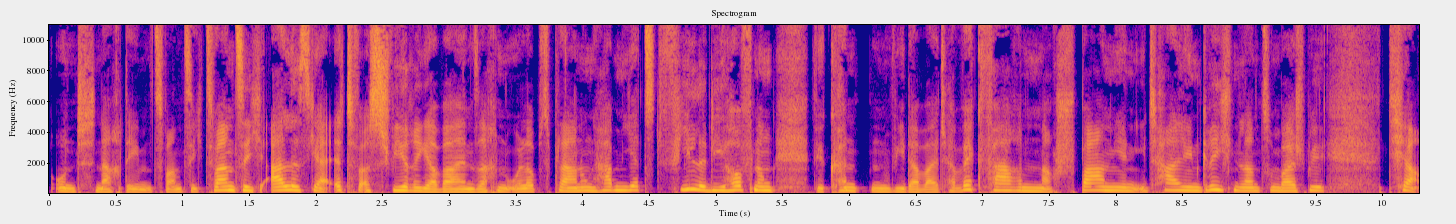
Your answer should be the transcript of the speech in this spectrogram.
Und nachdem 2020 alles ja etwas schwieriger war in Sachen Urlaubsplanung, haben jetzt viele die Hoffnung, wir könnten wieder weiter wegfahren, nach Spanien, Italien, Griechenland zum Beispiel. Tja,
